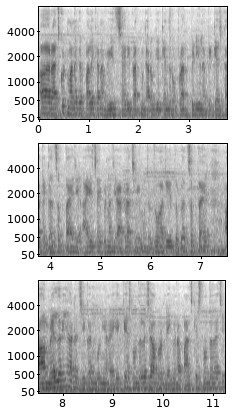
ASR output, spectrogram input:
રાજકોટ મહાનગરપાલિકાના વિવિધ શહેરી પ્રાથમિક આરોગ્ય કેન્દ્ર ઉપરાંત પીડી અને પેકેજ ખાતે ગત સપ્તાહે જે આઈએચઆઈપીના જે આંકડા છે એ મુજબ જોવા જઈએ તો ગત સપ્તાહે મેલેરિયા અને ચિકનગુનિયાના એક એક કેસ નોંધેલા છે આ ઉપરાંત ડેન્ગ્યુના પાંચ કેસ નોંધેલા છે.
